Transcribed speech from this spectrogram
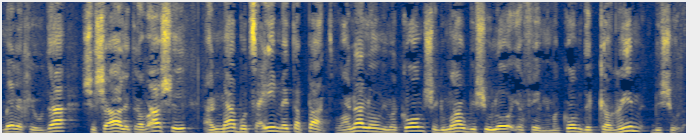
מלך יהודה ששאל את רב אשי על מה בוצעים את הפת. הוא ענה לו ממקום שגמר בישולו יפה, ממקום דקרים בישולה.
